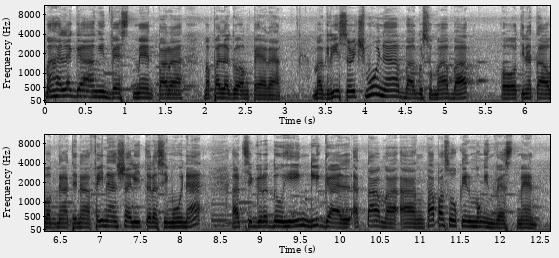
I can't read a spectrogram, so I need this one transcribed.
mahalaga ang investment para mapalago ang pera. Mag-research muna bago sumabak o tinatawag natin na financial literacy muna at siguraduhin legal at tama ang papasukin mong investment.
